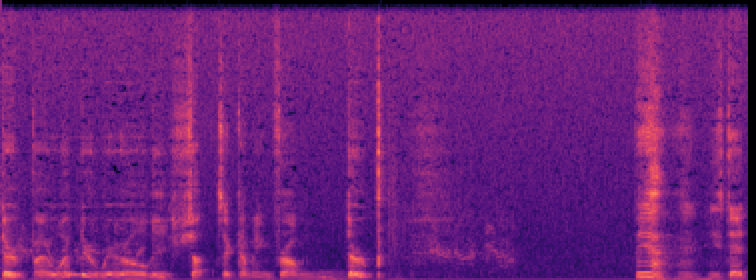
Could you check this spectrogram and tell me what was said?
derp. I wonder where all these shots are coming from. Derp. But yeah, eh, he's dead.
